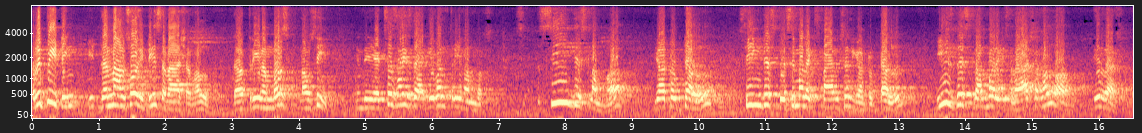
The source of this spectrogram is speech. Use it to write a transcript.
repeating, it, then also it is rational. There are three numbers. Now see, in the exercise they are given three numbers. Seeing this number, you have to tell, seeing this decimal expansion, you have to tell, is this number is rational or irrational?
